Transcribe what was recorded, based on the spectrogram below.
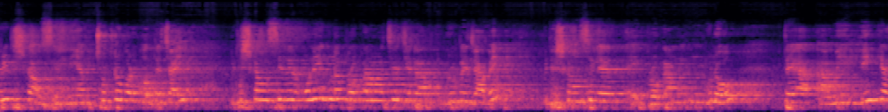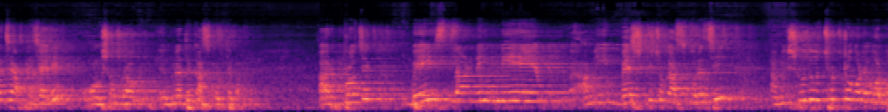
ব্রিটিশ কাউন্সিল নিয়ে আমি ছোট্ট করে বলতে চাই। ব্রিটিশ কাউন্সিলের অনেকগুলো প্রোগ্রাম আছে যেটা গ্রুপে যাবে। ব্রিটিশ কাউন্সিলের এই প্রোগ্রামগুলোতে আমি লিঙ্ক আছে, আপনি চাইলে অংশগ্রহণ, এগুলোতে কাজ করতে পারেন। আর প্রজেক্ট বেসড লার্নিং নিয়ে আমি বেশ কিছু কাজ করেছি। আমি শুধু ছোট্ট করে বলব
